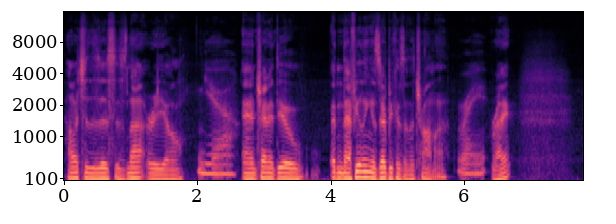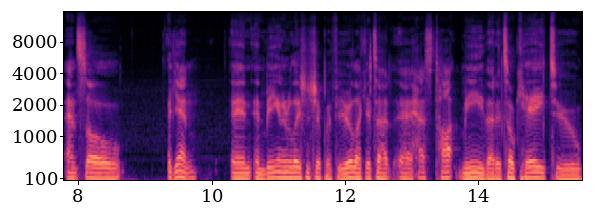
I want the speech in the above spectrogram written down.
how much of this is not real Yeah. and trying to deal and that feeling is there because of the trauma Right. right and so again in in being in a relationship with you like it's at it has taught me that it's okay to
